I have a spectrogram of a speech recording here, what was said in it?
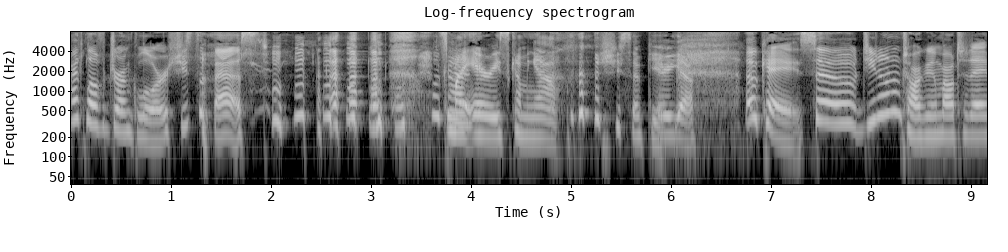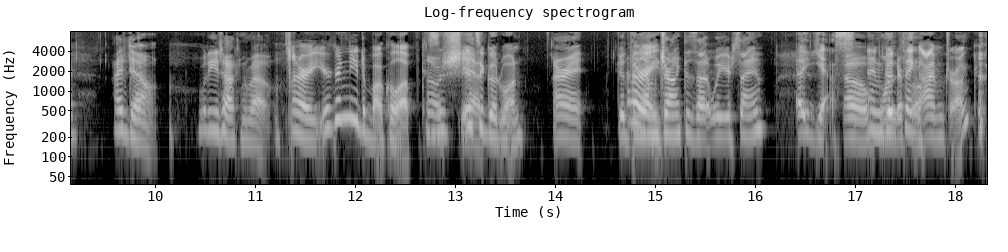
I love drunk lore. She's the best. it's my Aries coming out. She's so cute. There you go. Okay, so do you know what I'm talking about today? I don't. What are you talking about? All right, you're gonna need to buckle up because Oh, it's, it's a good one. All right. Good thing All I'm drunk. Is that what you're saying? Uh, yes, Oh, and good thing. I'm drunk.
